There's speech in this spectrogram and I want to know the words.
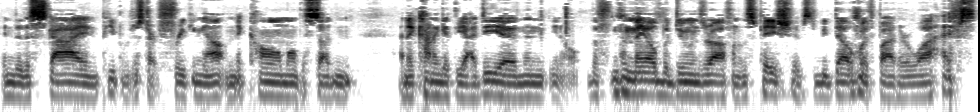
into the sky and people just start freaking out and they calm all of a sudden and they kind of get the idea and then, you know, the, the male Badoons are off on the spaceships to be dealt with by their wives.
